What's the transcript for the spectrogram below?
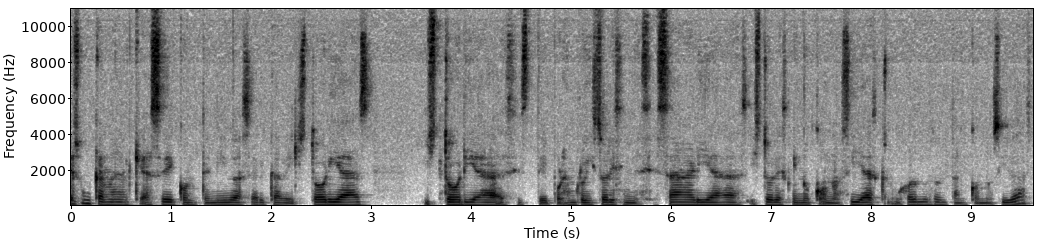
Es un canal que hace contenido acerca de historias, historias, este, por ejemplo, historias innecesarias, historias que no conocías, que a lo mejor no son tan conocidas,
